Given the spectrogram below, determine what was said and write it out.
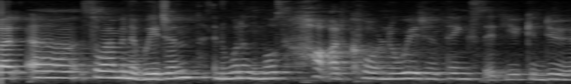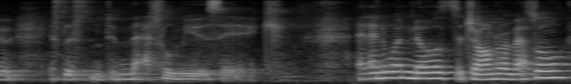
but uh, so I'm a Norwegian, and one of the most hardcore Norwegian things that you can do is listen to metal music. And anyone knows the genre metal,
